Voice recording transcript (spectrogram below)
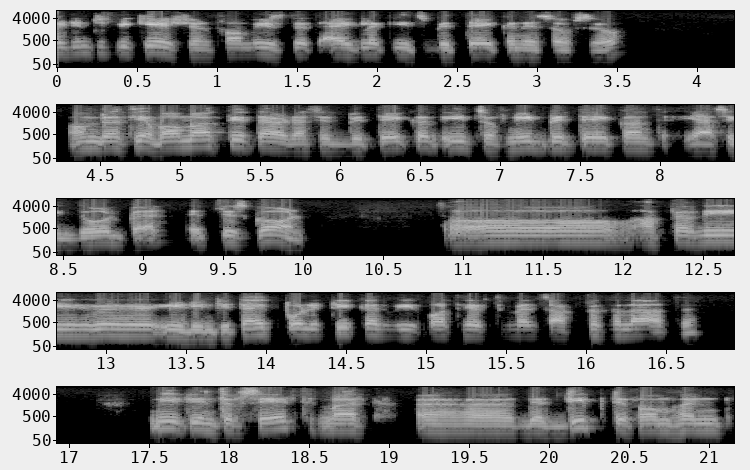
identification van is dit eigenlijk iets betekenis of zo. Omdat, ja, wat maakt dit uit? Als het betekent iets of niet betekent, ja, als ik dood ben, it is gone. Zo, achter die uh, identiteitspolitiek en wie, wat heeft mensen achtergelaten? Niet interesseert, maar uh, de diepte van hun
